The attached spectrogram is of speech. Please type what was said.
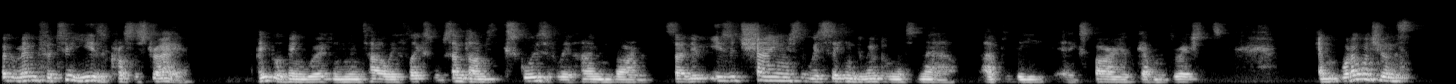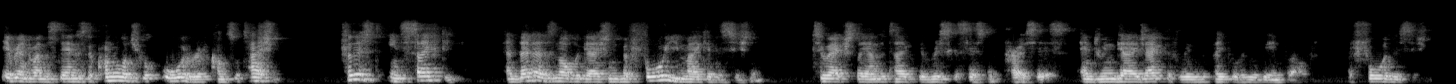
But remember, for two years across Australia, people have been working in entirely flexible, sometimes exclusively at home environment. So there is a change that we're seeking to implement now after the expiry of government directions. And what I want you everyone to understand is the chronological order of consultation. First, in safety, and that is an obligation before you make a decision, to actually undertake the risk assessment process and to engage actively with the people who will be involved before the decision.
